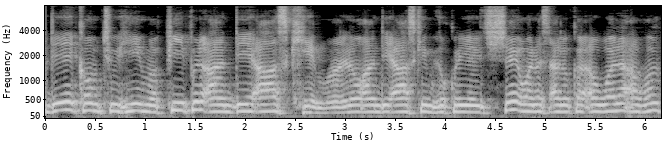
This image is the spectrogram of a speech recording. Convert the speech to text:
they come to him a people and they ask him you know and they ask him who created شيء ونسألك أولا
